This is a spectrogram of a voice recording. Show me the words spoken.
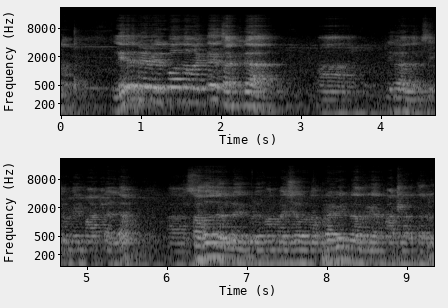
మేము లేదు మేము వెళ్ళిపోతాం అంటే చక్కగా ఇవాళ ఇక మేము మాట్లాడలేం సహోదరులు ఇప్పుడు మన మధ్యలో ఉన్న ప్రవీణ్ బ్రదర్ గారు మాట్లాడతారు.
